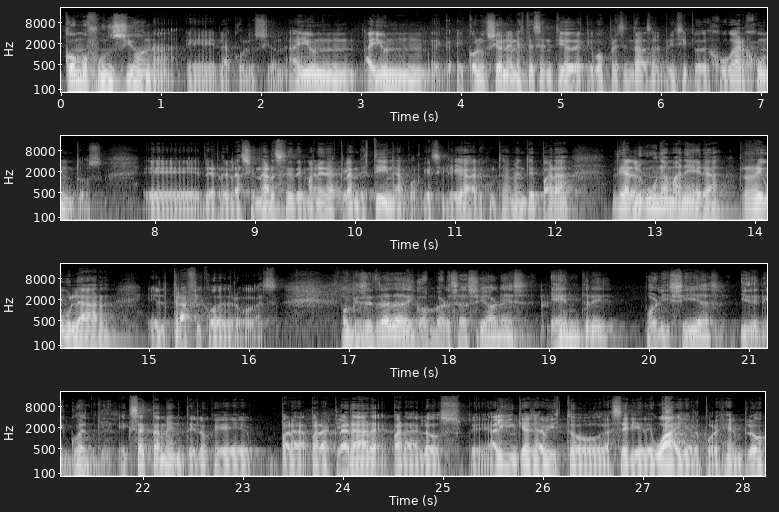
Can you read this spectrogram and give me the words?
cómo funciona eh, la colusión. Hay un, hay un eh, colusión en este sentido de que vos presentabas al principio de jugar juntos, eh, de relacionarse de manera clandestina, porque es ilegal justamente, para de alguna manera regular el tráfico de drogas. Porque se trata de conversaciones entre policías y delincuentes. Exactamente, lo que para, aclarar, para los eh, alguien que haya visto la serie The Wire, por ejemplo,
